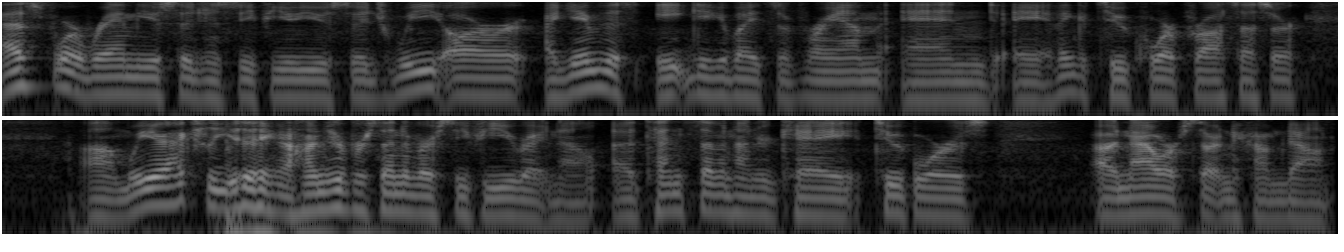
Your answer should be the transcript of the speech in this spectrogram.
As for RAM usage and CPU usage, we are I gave this 8 gigabytes of RAM and a I think a 2 core processor. Um, we are actually using 100% of our CPU right now. A 10700K, two cores. Uh, now we're starting to come down.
